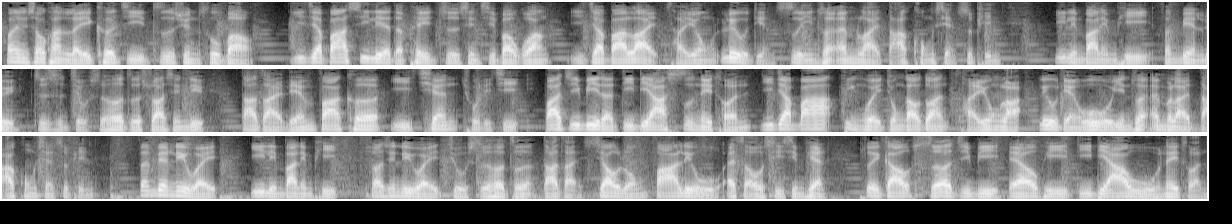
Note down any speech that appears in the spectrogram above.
欢迎收看雷科技资讯速报。一加八系列的配置信息曝光，一加八 Lite 采用六点四英寸 AMOLED 打孔显示屏，一零八零 P 分辨率，支持九十赫兹刷新率，搭载联发科一千处理器，八 GB 的 DDR 四内存。一加八定位中高端，采用了六点五五英寸 m l e 打孔显示屏，分辨率为一零八零 P，刷新率为九十赫兹，搭载骁龙八六五 SoC 芯片。最高十二 GB LPDDR5 内存，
